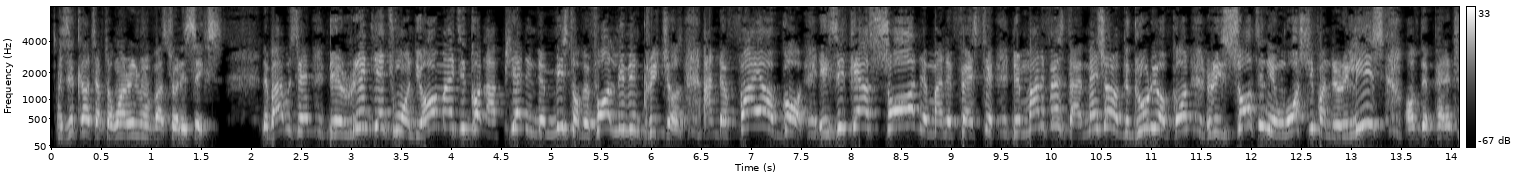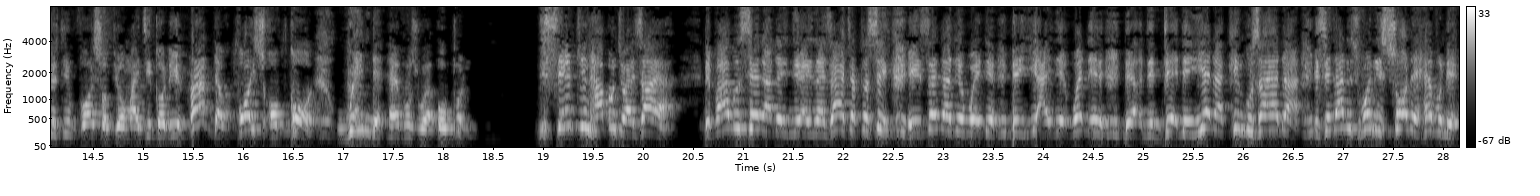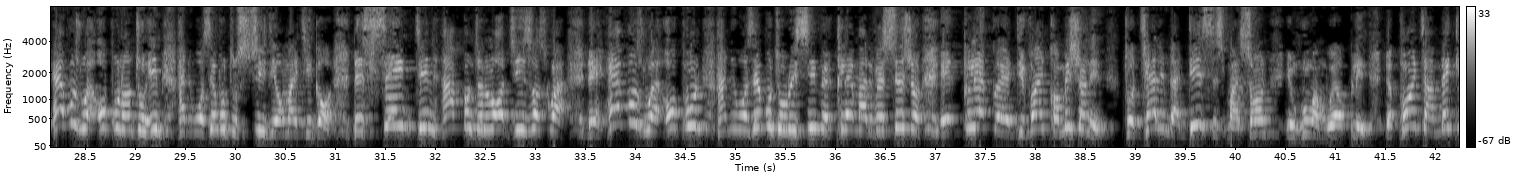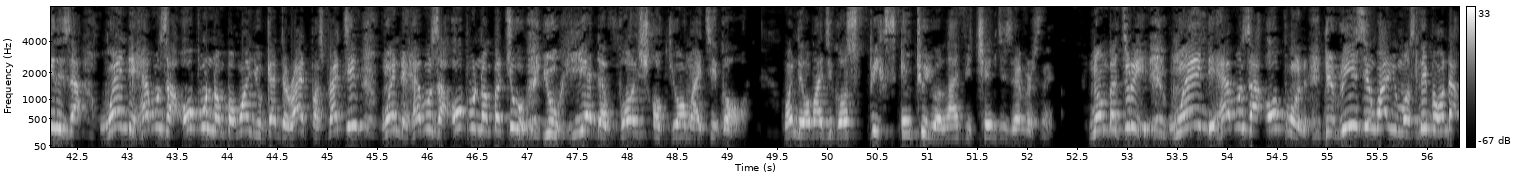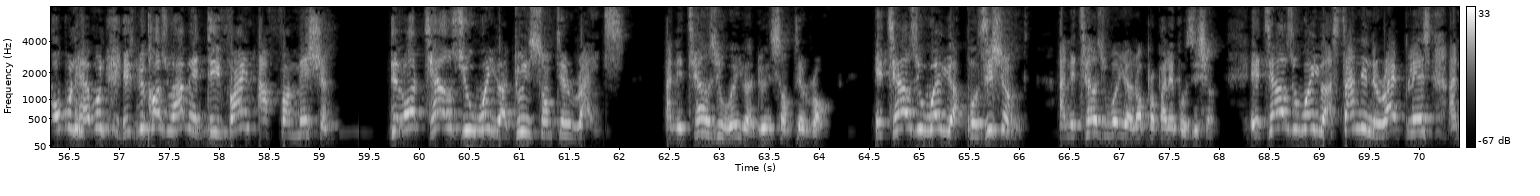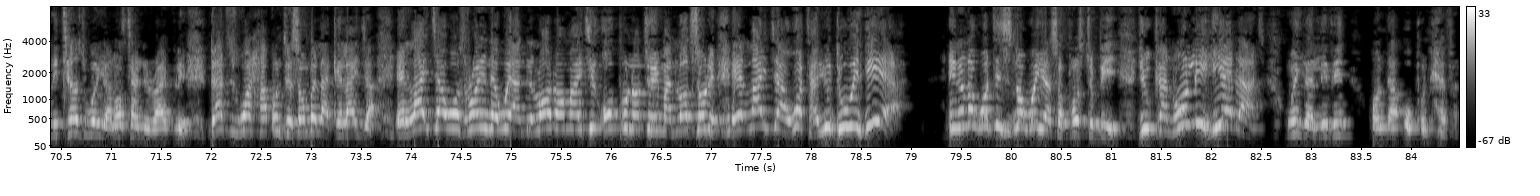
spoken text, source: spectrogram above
Ezekiel chapter 1, reading from verse 26. The Bible says, the radiant one, the Almighty God appeared in the midst of the four living creatures and the fire of God. Ezekiel saw the manifest, the manifest dimension of the glory of God resulting in worship and the release of the penetrating voice of the Almighty God. He heard the voice of God when the heavens were open. The same thing happened to Isaiah. The Bible said that in Isaiah chapter 6, it said that when the, the, when the, the, the, year that King Uzziah died, he said that is when he saw the heaven. The heavens were open unto him and he was able to see the Almighty God. The same thing happened to Lord Jesus Christ. The heavens were open and he was able to receive a clear manifestation, a clear a divine commissioning to tell him that this is my son in whom I'm well pleased. The point I'm making is that when the heavens are open, number one, you get the right perspective. When the heavens are open, number two, you hear the voice of the Almighty God. When the Almighty God speaks into your life, it changes everything. Number three, when the heavens are open, the reason why you must live under open heaven is because you have a divine affirmation. The Lord tells you when you are doing something right, and it tells you when you are doing something wrong. It tells you where you are positioned, and it tells you where you are not properly positioned. It tells you where you are standing in the right place, and it tells you where you are not standing in the right place. That is what happened to somebody like Elijah. Elijah was running away, and the Lord Almighty opened unto him, and Lord said, Elijah, what are you doing here? In other words, this is not where you're supposed to be. You can only hear that when you're living under open heaven.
